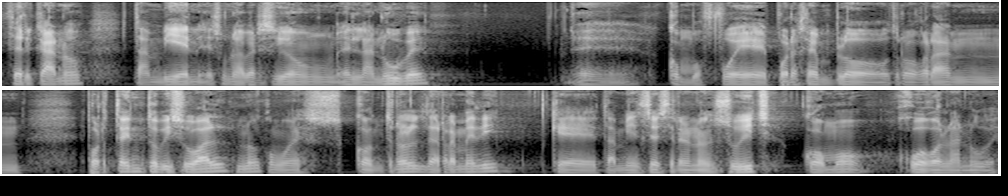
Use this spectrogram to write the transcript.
cercano, también es una versión en la nube, eh, como fue, por ejemplo, otro gran portento visual, ¿no? como es Control de Remedy, que también se estrenó en Switch como juego en la nube.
